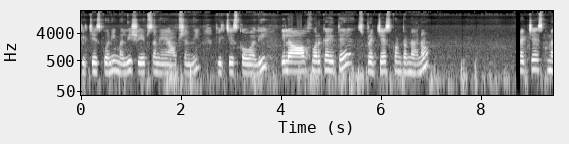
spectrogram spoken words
క్లిక్ చేసుకొని మళ్ళీ షేప్స్ అనే ఆప్షన్ని క్లిక్ చేసుకోవాలి. ఇలా హాఫ్ వర్క్ అయితే స్ప్రెడ్ చేసుకుంటున్నాను. స్ప్రెడ్ చేసుకున్న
